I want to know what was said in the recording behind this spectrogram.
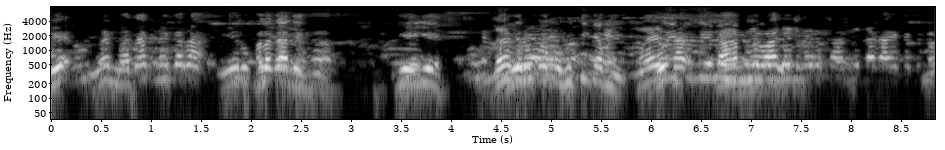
ये मैं मज़ाक नहीं कर रहा। ये रुपये लगा दे। हाँ। ये ये। ये रुपये को होती क्या भाई तो सामने वाले ने मेरे सामने लगाए कि मैं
